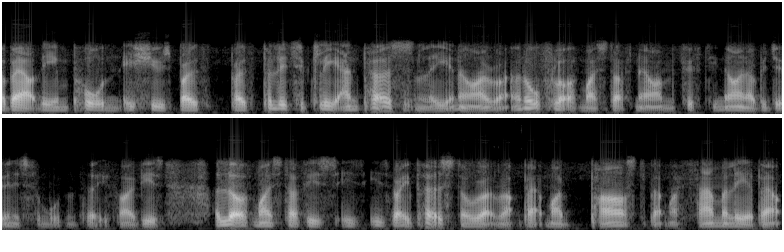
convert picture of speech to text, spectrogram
about the important issues, both both politically and personally. You know, I write an awful lot of my stuff now. I'm 59. I've been doing this for more than 35 years. A lot of my stuff is is, is very personal, right, about my past, about my family, about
